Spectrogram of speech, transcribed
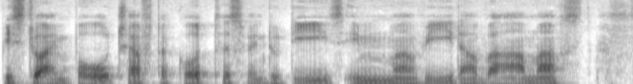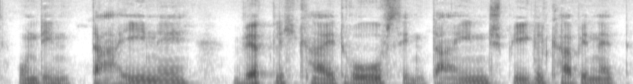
Bist du ein Botschafter Gottes, wenn du dies immer wieder wahr machst und in deine Wirklichkeit rufst, in dein Spiegelkabinett?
